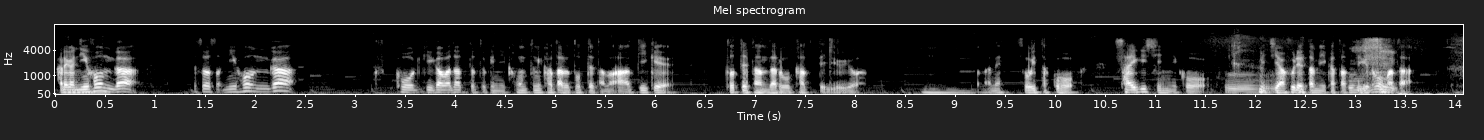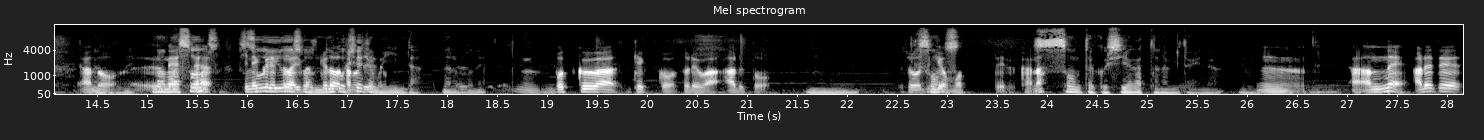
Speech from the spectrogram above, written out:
あれが日本が、そうそう、日本が攻撃側だった時に本当にカタール取ってたのは、PK 取ってたんだろうかっていうようなね、そういったこう、猜疑心にこう、満ち溢れた見方っていうのもまた、あの、まあまあ、そう、ひねくれてはいますけど、楽しんでもいいんだ。なるほどね。うん、僕は結構それはあると、正直思ってるかな。忖度しやがったな、みたいな。うん。あのね、あれで、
